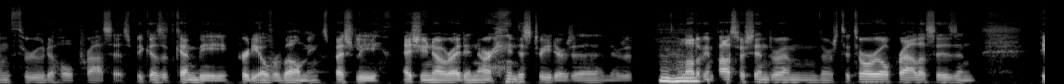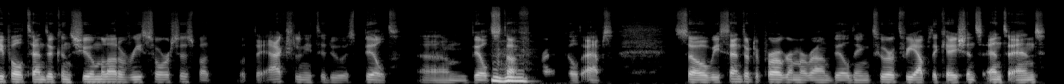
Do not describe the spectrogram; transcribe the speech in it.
them through the whole process because it can be pretty overwhelming, especially as you know, right in our industry, there's a there's a, mm-hmm. a, lot of imposter syndrome, there's tutorial paralysis, and people tend to consume a lot of resources, but what they actually need to do is build, um, build mm-hmm. stuff, right? build apps. So we centered the program around building two or three applications end to end,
